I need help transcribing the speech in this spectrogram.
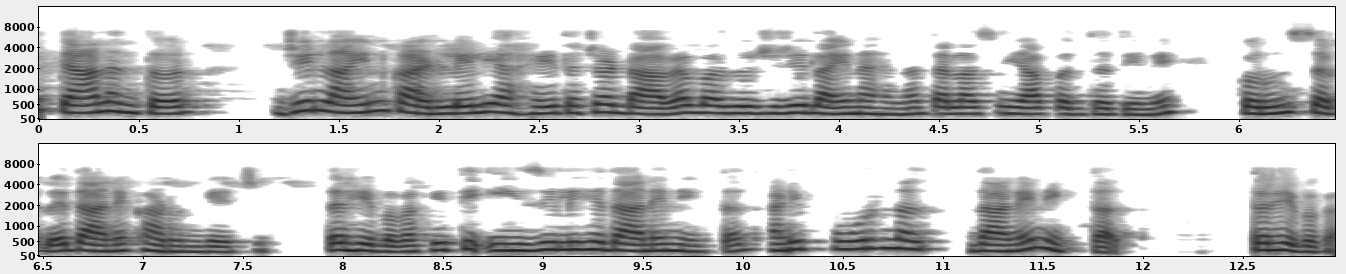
त्यानंतर जी लाईन काढलेली आहे त्याच्या डाव्या बाजूची जी लाईन आहे ना त्याला असं या पद्धतीने करून सगळे दाणे काढून घ्यायचे. तर हे बघा किती इझिली हे दाणे निघतात आणि पूर्ण दाणे निघतात. तर हे बघा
